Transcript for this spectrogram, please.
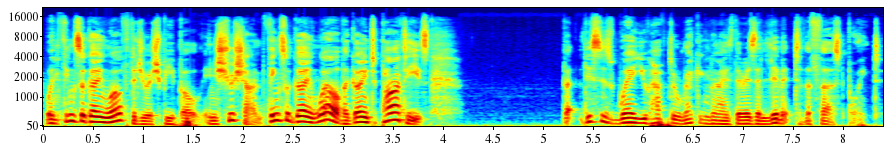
when things are going well for the Jewish people in Shushan, things are going well, they're going to parties. But this is where you have to recognize there is a limit to the first point.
